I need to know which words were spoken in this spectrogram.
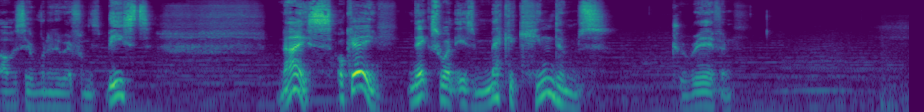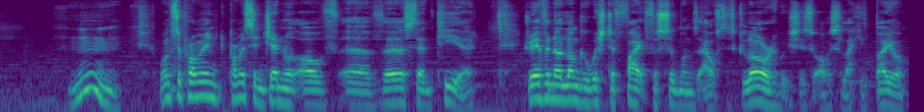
obviously running away from this beast. Nice. Okay, next one is Mecha Kingdoms. Draven. Hmm. Once a prom promising general of uh, Draven no longer wished to fight for someone else's glory, which is obviously like his bio.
